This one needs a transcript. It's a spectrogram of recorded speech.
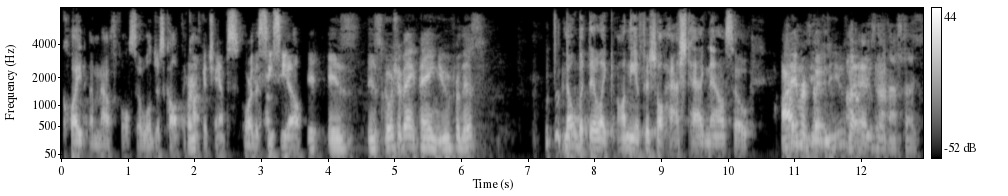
quite a mouthful, so we'll just call it the Conca Champs or the CCL. Is is Scotiabank paying you for this? no, but they're like on the official hashtag now, so I refuse to use that, hashtag. use that hashtag.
